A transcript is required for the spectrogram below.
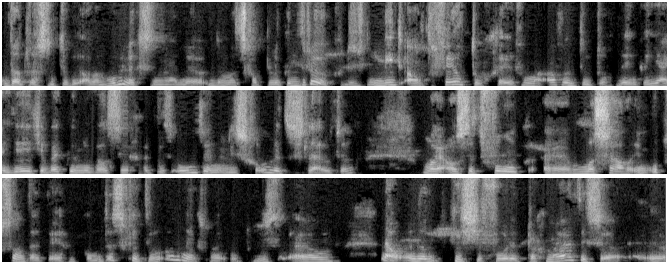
Dat was natuurlijk het allermoeilijkste, naar de, de maatschappelijke druk. Dus niet al te veel toegeven, maar af en toe toch denken: ja, jeetje, wij kunnen wel zeggen: het is onzin om die scholen te sluiten. Maar als het volk eh, massaal in opstand daar tegenkomt, dan schieten we ook niks meer op. Dus um, nou, en dan kies je voor het pragmatische uh,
